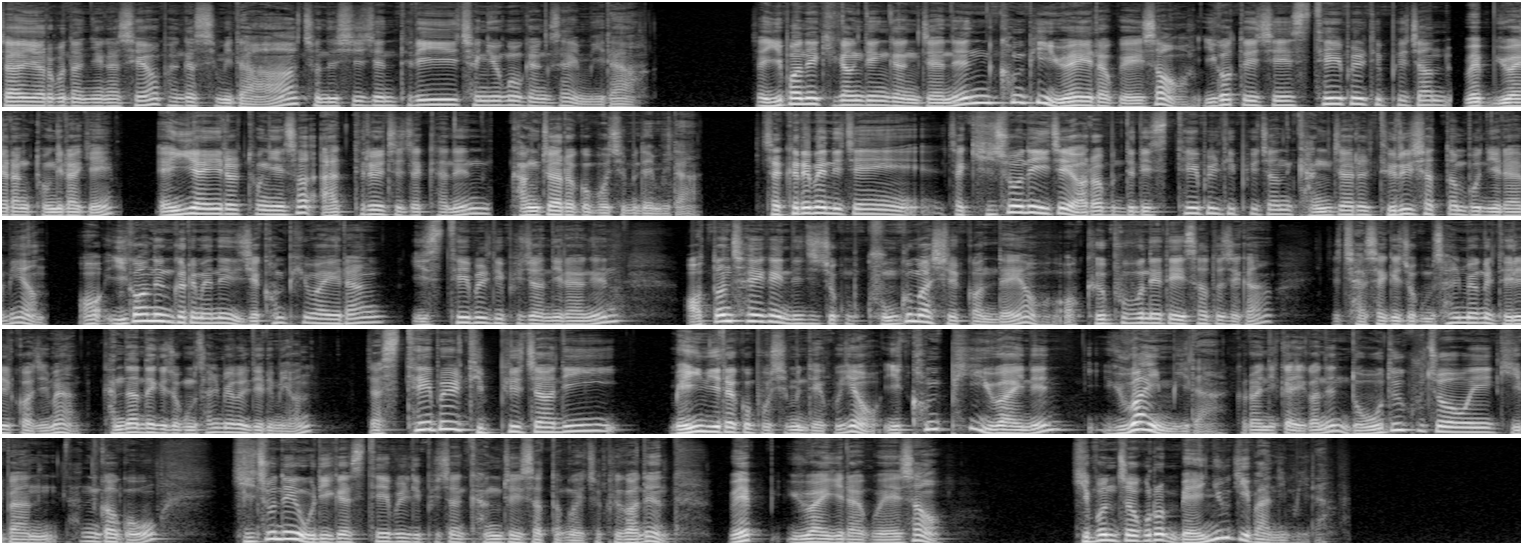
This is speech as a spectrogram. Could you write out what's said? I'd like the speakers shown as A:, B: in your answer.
A: 자, 여러분 안녕하세요. 반갑습니다. 저는 시즌3 장용호 강사입니다. 자, 이번에 기강된 강좌는 컴피 UI라고 해서 이것도 이제 스테이블 디퓨전 웹 UI랑 동일하게 AI를 통해서 아트를 제작하는 강좌라고 보시면 됩니다. 자, 그러면 이제 자, 기존에 이제 여러분들이 스테이블 디퓨전 강좌를 들으셨던 분이라면 어, 이거는 그러면은 이제 컴피 UI랑 이 스테이블 디퓨전이랑은 어떤 차이가 있는지 조금 궁금하실 건데요. 어, 그 부분에 대해서도 제가 자세하게 조금 설명을 드릴 거지만 간단하게 조금 설명을 드리면 자, 스테이블 디퓨전이 메인이라고 보시면 되고요. 이 컴피 UI는 UI입니다. 그러니까 이거는 노드 구조에 기반한 거고 기존에 우리가 스테이블 디퓨전 강조했었던 거죠. 그거는 웹 UI라고 해서 기본적으로 메뉴 기반입니다.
